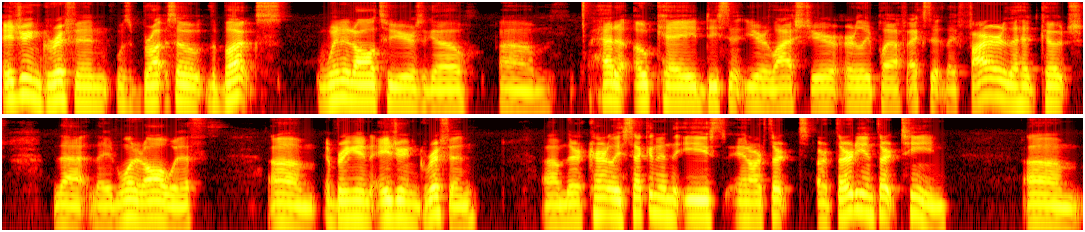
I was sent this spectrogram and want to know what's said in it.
Adrian Griffin was brought. So the Bucks win it all two years ago. Um, had an okay, decent year last year, early playoff exit. They fire the head coach that they'd won it all with, um, and bring in Adrian Griffin. Um, they're currently second in the East and are, thir- are 30 and 13. Um,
